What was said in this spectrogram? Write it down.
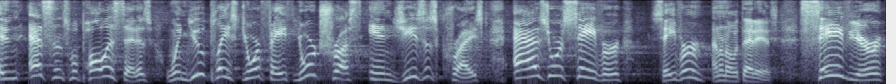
in essence, what Paul has said is when you placed your faith, your trust in Jesus Christ as your Savior, Savior? I don't know what that is. Savior,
